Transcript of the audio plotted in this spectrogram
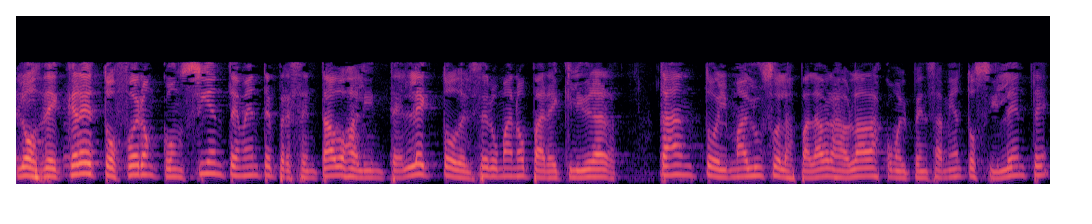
Los decretos fueron conscientemente presentados al intelecto del ser humano para equilibrar tanto el mal uso de las palabras habladas como el pensamiento silente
